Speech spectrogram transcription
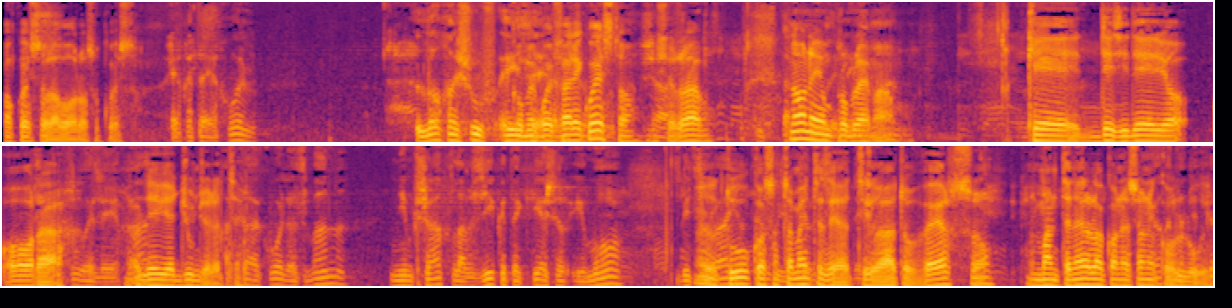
Ho questo lavoro su questo. Come puoi fare questo? Non è un problema che desiderio ora devi aggiungere a te. E tu costantemente sei attirato verso mantenere la connessione con lui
